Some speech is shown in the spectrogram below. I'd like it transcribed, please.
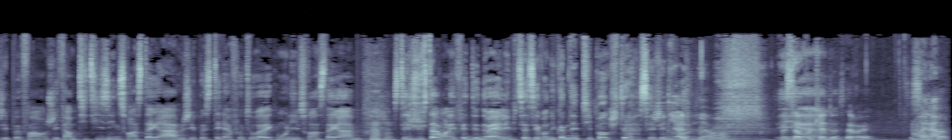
j'ai fait un petit teasing sur Instagram, j'ai posté la photo avec mon livre sur Instagram. c'était juste avant les fêtes de Noël, et puis ça s'est vendu comme des petits pains. J'étais là, c'est génial. Trop bien. c'est un beau euh, cadeau, c'est vrai. C'est sympa.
